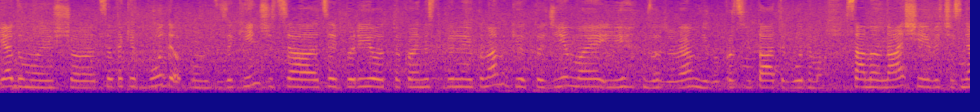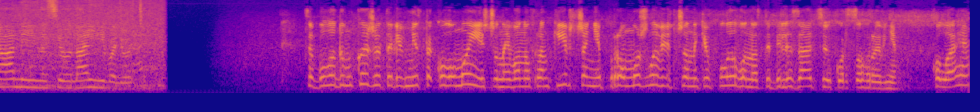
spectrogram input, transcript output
я думаю, що це так як буде. Закінчиться цей період такої нестабільної економіки, тоді ми і заживемо, ніби процвітати будемо саме в нашій вітчизняній національній валюті. Це були думки жителів міста Коломиї, що на Івано-Франківщині про можливі чинники впливу на стабілізацію курсу гривні. Колеги.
